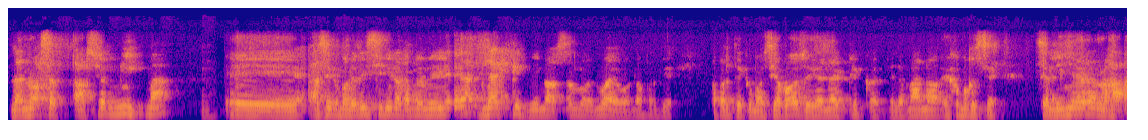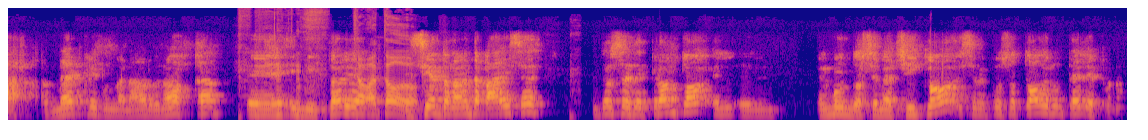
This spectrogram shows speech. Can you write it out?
la no aceptación misma, eh, así como la bici vino a cambiar mi vida, Netflix vino a hacerlo de nuevo, ¿no? Porque aparte, como decías vos, llegué a Netflix de la mano, es como que se, se alinearon los astros. Netflix, un ganador de un Oscar, y mi historia, en 190 países, entonces de pronto el, el, mundo se me achicó y se me puso todo en un teléfono.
